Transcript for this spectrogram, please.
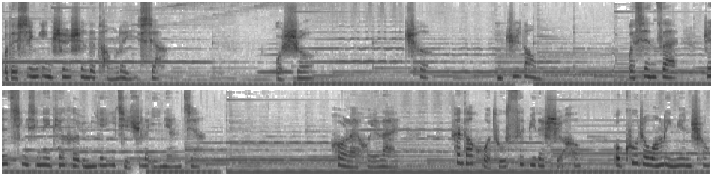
我的心硬生生的疼了一下。我说：“彻，你知道吗？我现在真庆幸那天和云烟一起去了姨娘家。后来回来，看到火图四壁的时候，我哭着往里面冲。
